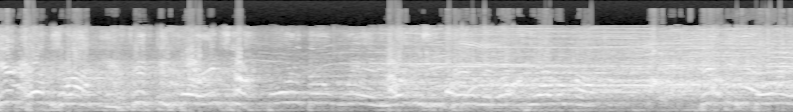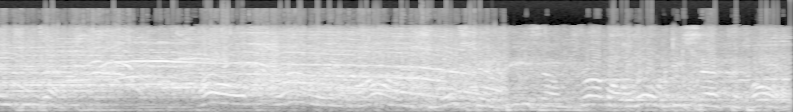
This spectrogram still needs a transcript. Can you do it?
Here comes Rocky, 54 inches some trouble. We'll reset the pole.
